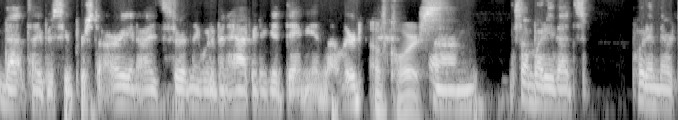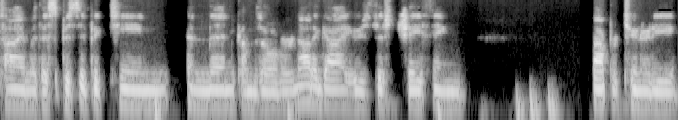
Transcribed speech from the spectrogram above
that type of superstar. You know, I certainly would have been happy to get Damian Lillard Of course. um, somebody that's put in their time with a specific team and then comes over, not a guy who's just chasing opportunity,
